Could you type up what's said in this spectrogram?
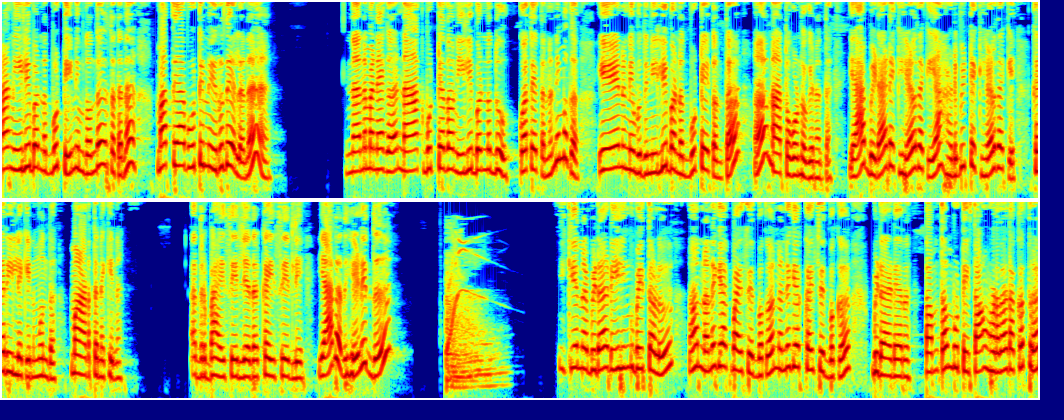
ಆ ನೀಲಿ ಬಣ್ಣದ ಬುಟ್ಟಿ ನಿಮ್ದೊಂದ ಇರ್ತದನ ಮತ್ತೆ ಆ ಬುಟ್ಟಿನ ಇರುದೇ ಇಲ್ಲನ? ನನ್ನ ಮನ್ಯಾಗ ನಾಲ್ಕು ಬುಟ್ಟೆ ಅದಾವ, ನೀಲಿ ಬಣ್ಣದ್ದು. ಗೊತ್ತೈತನ ನಿಮಗೆ? ಏನು ನಿಮ್ದು ನೀಲಿ ಬಣ್ಣದ ಬುಟ್ಟೆ ಐತಂತ? ನಾ ಹೋಗಿನಂತ ಯಾ ಬಿಡಾಡಕ್ಕೆ ಹೇಳ್ದಕ್ಕೆ, ಯಾ ಹಡ್ಬಿಟ್ಟಕ್ಕೆ ಹೇಳ್ದಕ್ಕೆ? ಕರೀಲಿಕ್ಕಿನ ಮುಂದೆ, ಮಾಡ್ತಾನಕಿನ. ಅದ್ರ ಬಾಯಿ ಸೇರ್ಲಿ ಅದ ಕೈ ಸೇರ್ಲಿ. ಯಾರದು ಹೇಳಿದ್ದು? ಈಕೇನ ಬಿಡಾಡಿ ಹಿಂಗ್ ಬೈತಾಳು? ನನಗೆ ಯಾಕೆ ಬಾಯಿ ಸೇರ್ಬೇಕು? ನನಗೆ ಯಾಕೆ ಕೈ ಸೇರ್ಬೇಕು? ಬಿಡಾಡ್ಯಾರ, ತಮ್ ತಮ್ಮ ಬುಟ್ಟಿ ತಾವು ಹೊಡೆದಾಡಕತ್ರ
